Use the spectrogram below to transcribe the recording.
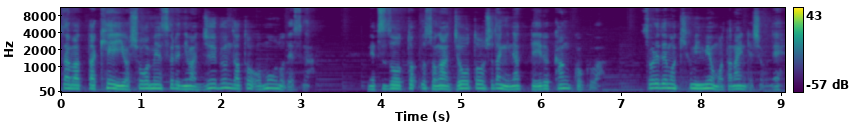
伝わった経緯を証明するには十分だと思うのですが、捏造と嘘が上等手段になっている韓国は、それでも聞く耳を持たないんでしょうね。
